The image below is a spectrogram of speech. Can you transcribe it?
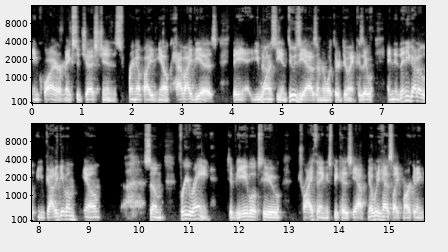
inquire, make suggestions, bring up, I you know, have ideas. They you yeah. want to see enthusiasm in what they're doing because they and then you got to you've got to give them you know some free reign to be able to try things because yeah nobody has like marketing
